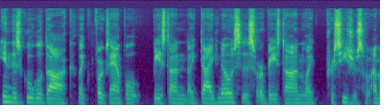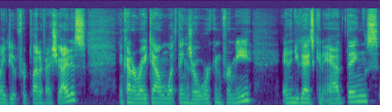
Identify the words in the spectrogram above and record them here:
in this Google Doc. Like for example, based on like diagnosis or based on like procedures. So I might do it for plantar fasciitis and kind of write down what things are working for me and then you guys can add things,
